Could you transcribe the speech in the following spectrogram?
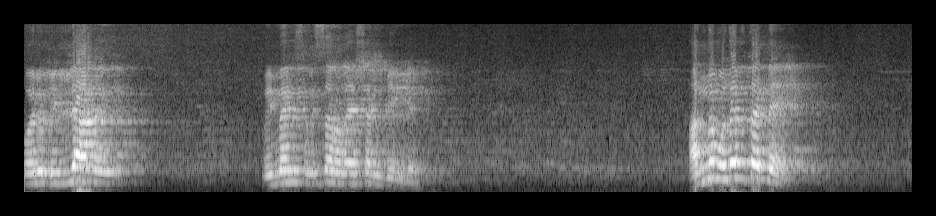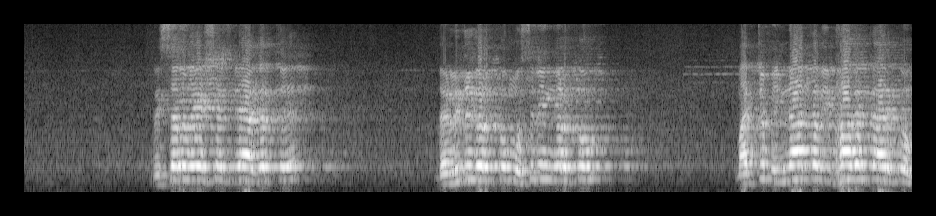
ഒരു ബില്ലാണ് വിമൻസ് റിസർവേഷൻ ബില്ല്. അന്ന് മുതൽ തന്നെ റിസർവേഷന്റെ അകത്ത് ദളിതുകൾക്കും മുസ്ലിങ്ങൾക്കും മറ്റു പിന്നാക്ക വിഭാഗക്കാർക്കും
